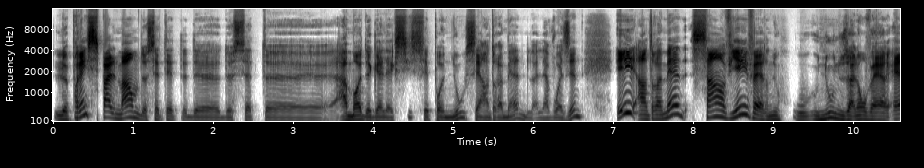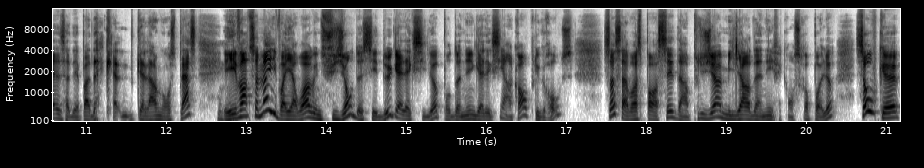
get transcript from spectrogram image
Le principal membre de cette, de, de cette euh, amas de galaxies, c'est pas nous, c'est Andromède, la, voisine. Et Andromède s'en vient vers nous, ou nous, nous allons vers elle, ça dépend de quelle, angle on se place. Et éventuellement, il va y avoir une fusion de ces deux galaxies-là pour donner une galaxie encore plus grosse. Ça, ça va se passer dans plusieurs milliards d'années, fait qu'on ne sera pas là. Sauf que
